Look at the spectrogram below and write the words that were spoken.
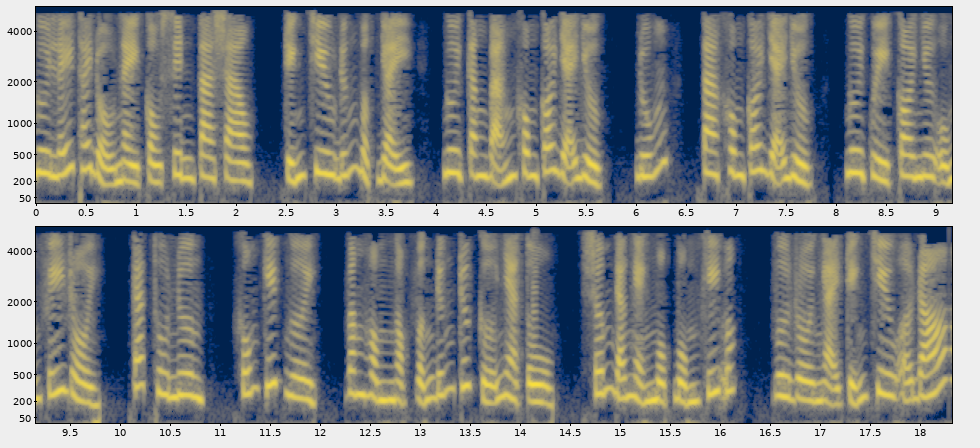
ngươi lấy thái độ này cầu xin ta sao, triển chiêu đứng bật dậy, ngươi căn bản không có giải dược, đúng, ta không có giải dược, ngươi quỳ coi như uổng phí rồi, các thu nương, khốn kiếp người, Văn Hồng Ngọc vẫn đứng trước cửa nhà tù, sớm đã nghẹn một bụng khí ức, vừa rồi ngại triển chiêu ở đó,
